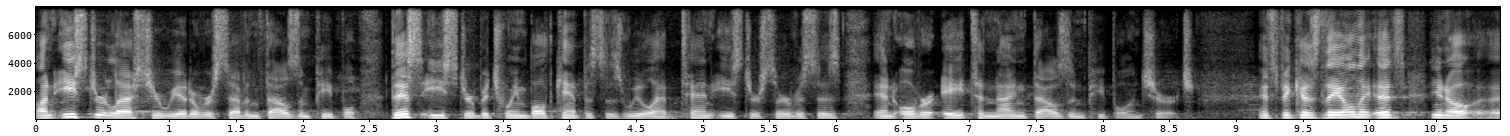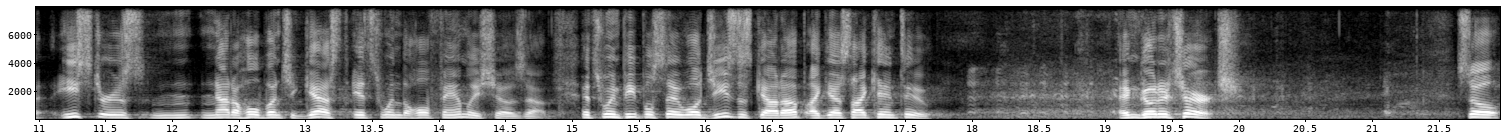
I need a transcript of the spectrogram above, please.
On Easter last year, we had over 7,000 people. This Easter, between both campuses, we will have 10 Easter services and over 8 to 9,000 people in church. It's because they only, it's, you know, uh, Easter is not a whole bunch of guests. It's when the whole family shows up. It's when people say, well, Jesus got up. I guess I can too. And go to church. So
